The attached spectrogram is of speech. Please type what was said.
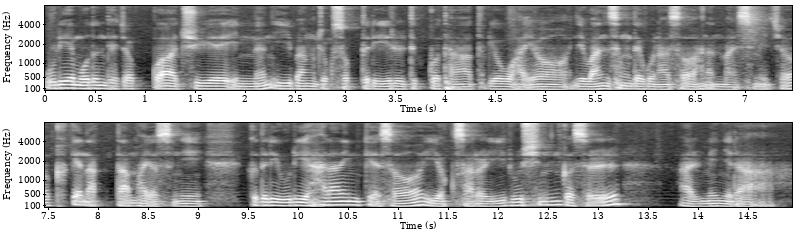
우리의 모든 대적과 주위에 있는 이방 족속들이 이를 듣고 다 두려워하여 이제 완성되고 나서 하는 말씀이죠. 크게 낙담하였으니 그들이 우리 하나님께서 이 역사를 이루신 것을 알미니라.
